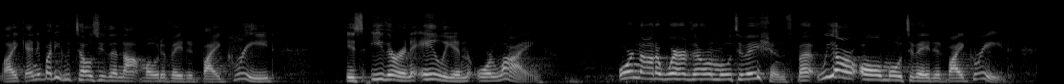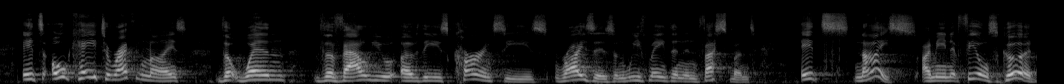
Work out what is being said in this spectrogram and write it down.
Like anybody who tells you they're not motivated by greed is either an alien or lying, or not aware of their own motivations. But we are all motivated by greed. It's OK to recognize that when the value of these currencies rises and we've made an investment, it's nice. I mean, it feels good.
